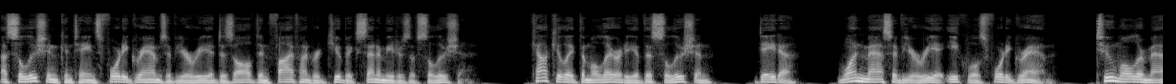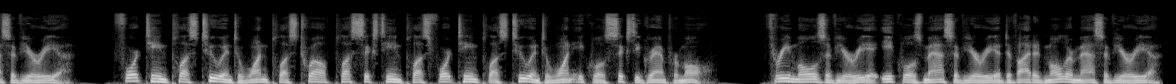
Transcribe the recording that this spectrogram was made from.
A solution contains 40 grams of urea dissolved in 500 cubic centimeters of solution. Calculate the molarity of this solution. Data. 1 mass of urea equals 40 gram. 2 molar mass of urea. 14 plus 2 into 1 plus 12 plus 16 plus 14 plus 2 into 1 equals 60 gram per mole. 3 moles of urea equals mass of urea divided molar mass of urea.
